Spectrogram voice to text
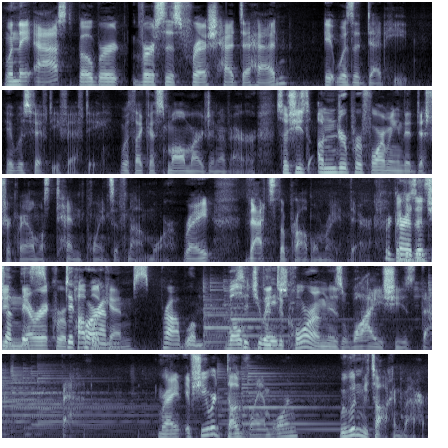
When they asked Boebert versus Frisch head to head, it was a dead heat. It was 50 50 with like a small margin of error. So she's underperforming the district by almost 10 points, if not more, right? That's the problem right there. Regardless because a generic of this Republican, problem well, situation. the decorum is why she's that bad, right? If she were Doug Lamborn, we wouldn't be talking about her.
